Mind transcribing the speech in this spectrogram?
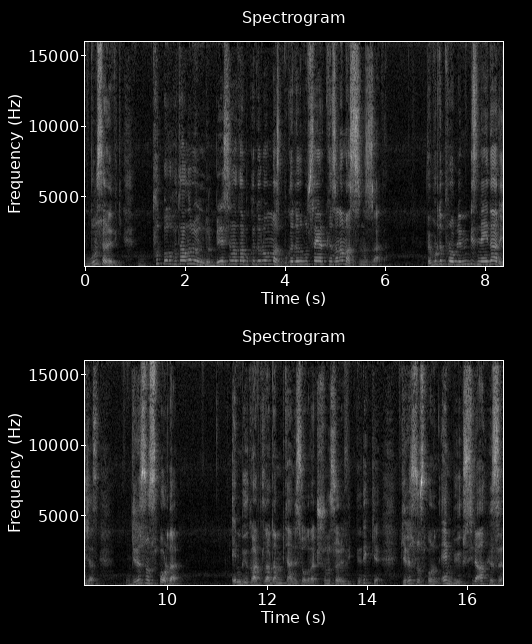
Bunu söyledik. Futbol hatalar oyunudur. Bireysel hata bu kadar olmaz. Bu kadar olursa eğer kazanamazsınız zaten. Ve burada problemi biz neyde arayacağız? Giresunspor'da en büyük artılardan bir tanesi olarak şunu söyledik. Dedik ki Giresunspor'un en büyük silahı hızı.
